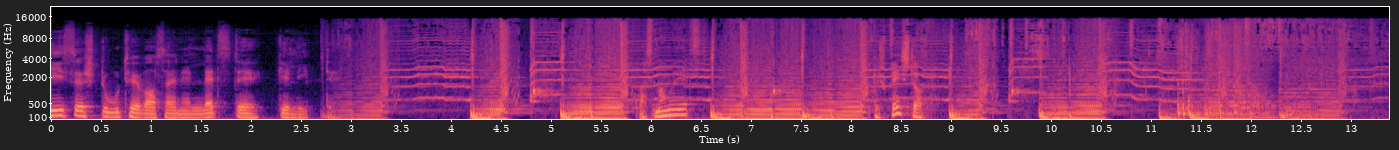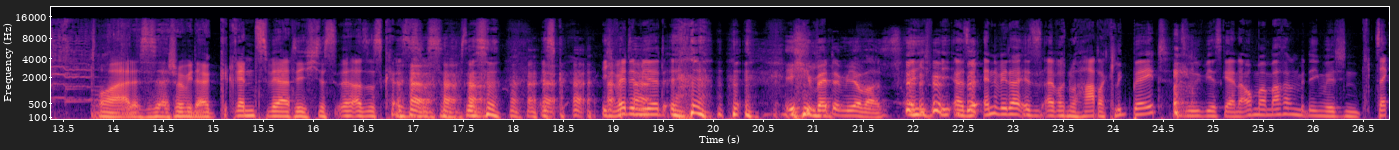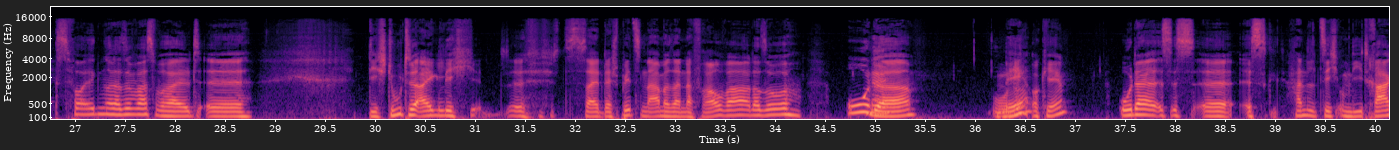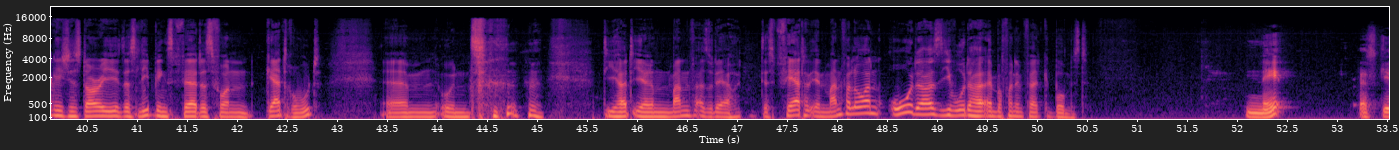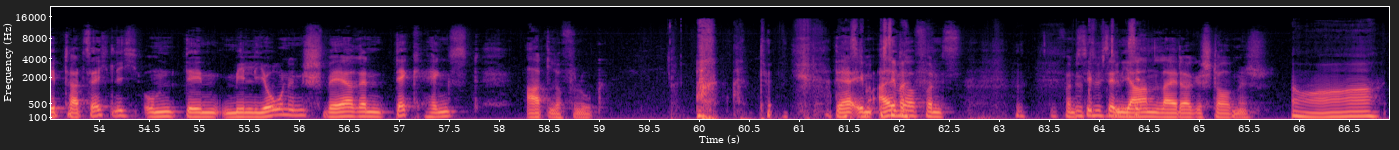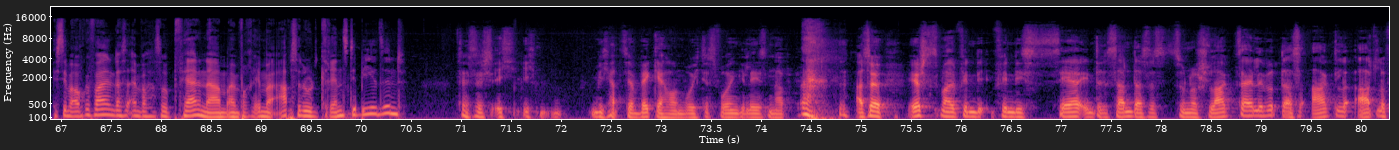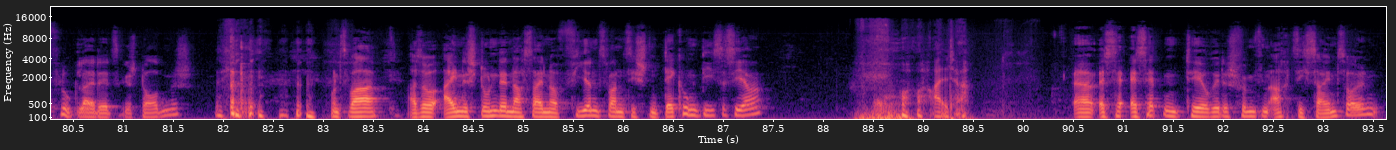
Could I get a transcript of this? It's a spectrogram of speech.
Diese Stute war seine letzte Geliebte. Was machen wir jetzt? Gesprächsstoff. Boah, das ist ja schon wieder grenzwertig. Das, äh, also es, es, das, es, ich wette mir, Ich wette mir was. ich, ich, also entweder ist es einfach nur harter Clickbait, so wie wir es gerne auch mal machen, mit irgendwelchen Sexfolgen oder sowas, wo halt äh, die Stute eigentlich äh, der Spitzname seiner Frau war oder so. Oder, Nee. nee, Oder? okay. Oder es ist, äh, es handelt sich um die tragische Story des Lieblingspferdes von Gertrud. Ähm, und die hat ihren Mann, also der, das Pferd hat ihren Mann verloren. Oder sie wurde halt einfach von dem Pferd gebumst. Nee, es geht tatsächlich um den millionenschweren Deckhengst Adlerflug. Der im Alter von, von Du- 17 du- Jahren leider gestorben ist. Oh, ist dir mal aufgefallen, dass einfach so Pferdenamen einfach immer absolut grenzdebil sind? Das ist, ich, ich, mich hat's ja weggehauen, wo ich das vorhin gelesen habe. Also, erstens mal finde finde ich es sehr interessant, dass es zu einer Schlagzeile wird, dass Adler, Adlerflug leider jetzt gestorben ist. Und zwar, also eine Stunde nach seiner 24. Deckung dieses Jahr. Oh, Alter. Äh, es, es hätten theoretisch 85 sein sollen.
